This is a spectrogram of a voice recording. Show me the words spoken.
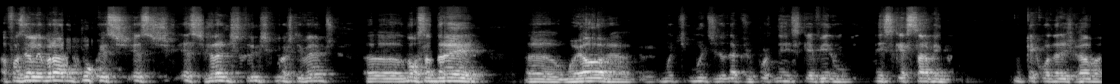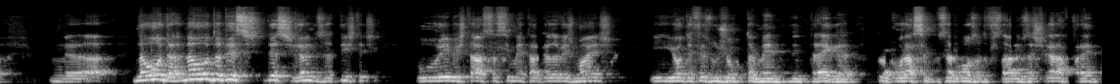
a fazer lembrar um pouco esses, esses, esses grandes trinques que nós tivemos. Uh, o nosso André, uh, o maior, uh, muitos, adeptos do Porto nem sequer viram, nem sequer sabem o que é que o André jogava. na onda, na onda desses, desses grandes artistas, o Uribe está a se cimentar cada vez mais e ontem fez um jogo tremendo de entrega, procurar sempre usar bons adversários, a chegar à frente.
